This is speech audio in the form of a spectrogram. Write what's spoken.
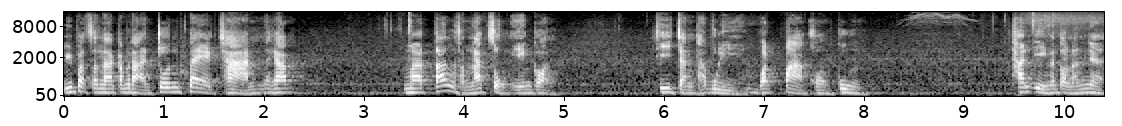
วิปัสสนากรรมฐานจนแตกฉานนะครับ มาตั้งสำนักส่งฆ์เองก่อน ที่จันทบุรี วัดป่าคลองกุ้ง ท่านเองนะตอนนั้นเนี่ย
